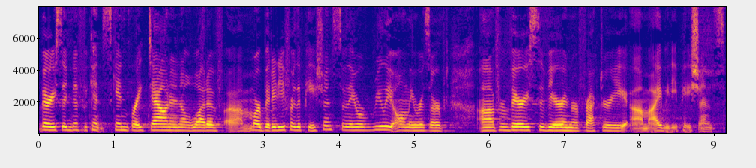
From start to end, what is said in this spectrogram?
very significant skin breakdown and a lot of um, morbidity for the patients. So they were really only reserved uh, for very severe and refractory um, IBD patients.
